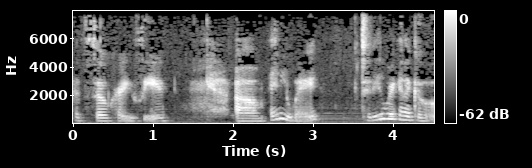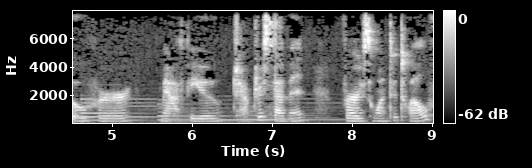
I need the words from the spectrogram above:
It's so crazy. Um, anyway, today we're going to go over Matthew chapter 7 verse 1 to 12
